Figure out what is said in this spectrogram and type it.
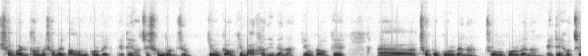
সবার ধর্ম সবাই পালন করবে, এটাই হচ্ছে সৌন্দর্য। কেউ কাউকে বাধা দিবে না, কেউ কাউকে ছোট করবে না ট্রোল করবে না, এটাই হচ্ছে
